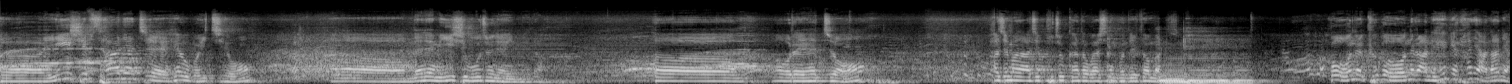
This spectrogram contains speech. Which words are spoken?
24년째 해오고 있지요. 어, 내년 25주년입니다. 어, 오래 했죠. 하지만 아직 부족하다고 하시는 분들이 더 많습니다. 그 오늘 그거 오늘 안에 해결하냐 안 하냐?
